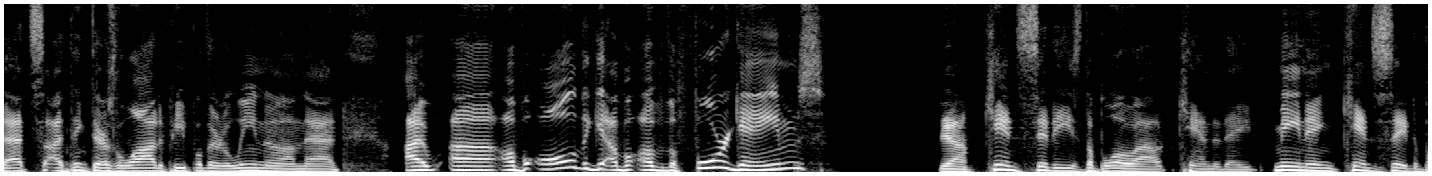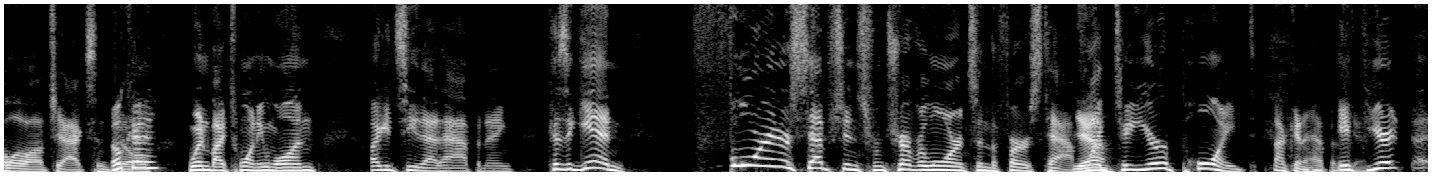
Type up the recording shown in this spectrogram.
That's I think there's a lot of people that are leaning on that. I uh of all the of, of the four games, Yeah. Kansas City's the blowout candidate, meaning Kansas City to blow out Jacksonville. Okay. Win by 21. I could see that happening. Because again, four interceptions from Trevor Lawrence in the first half. Yeah. Like to your point, Not going to happen. if again. you're uh,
